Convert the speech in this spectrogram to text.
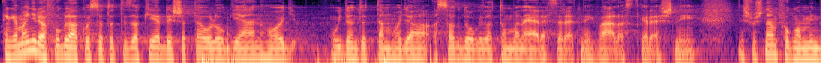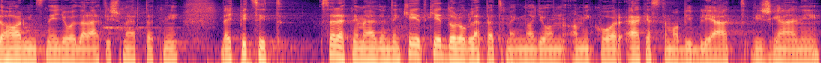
Engem annyira foglalkoztatott ez a kérdés a teológián, hogy úgy döntöttem, hogy a, a szakdolgozatomban erre szeretnék választ keresni. És most nem fogom mind a 34 oldalát ismertetni, de egy picit szeretném eldönteni. Két, két dolog lepett meg nagyon, amikor elkezdtem a Bibliát vizsgálni.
